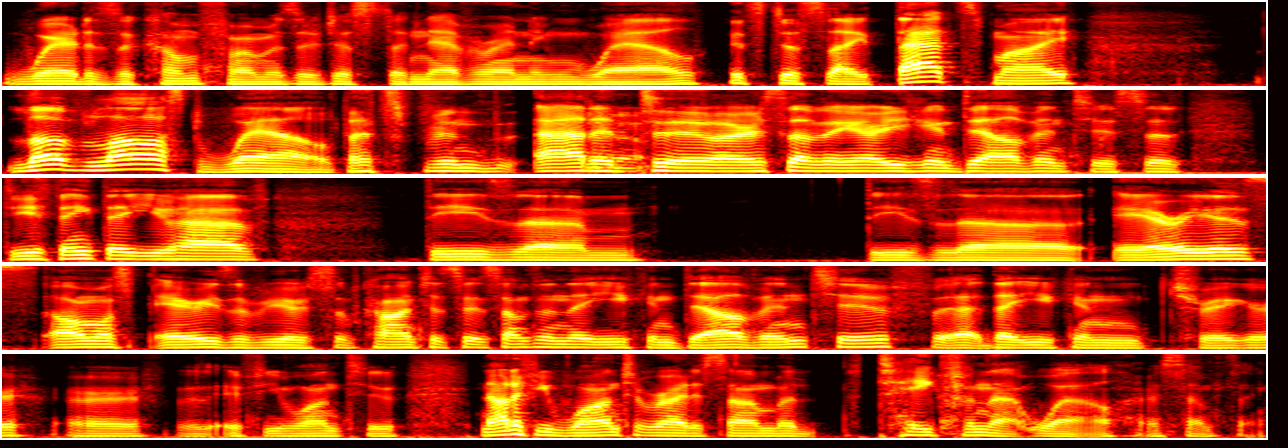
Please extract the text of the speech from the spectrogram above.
where does it come from? Is it just a never-ending well? It's just like that's my love lost well that's been added Yeah. to or something, or you can delve into. So, do you think that you have these um these uh areas almost areas of your subconscious or something that you can delve into f- uh, that you can trigger or if you want to not if you want to write a song but take from that well or something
